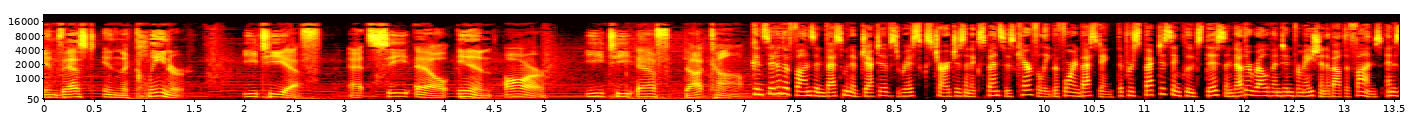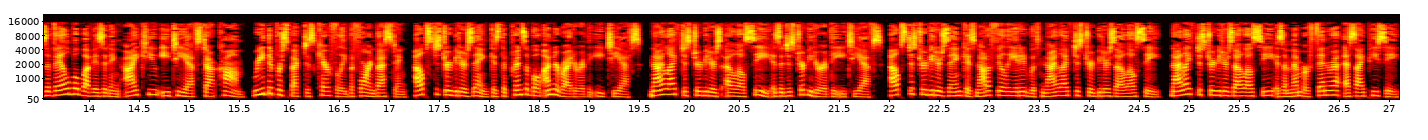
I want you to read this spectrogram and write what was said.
Invest in the cleaner ETF at CLNRETF.com. Consider the fund's investment objectives, risks, charges, and expenses carefully before investing. The prospectus includes this and other relevant information about the funds and is available by visiting IQETFs.com. Read the prospectus carefully before investing. Alps Distributors Inc. is the principal underwriter of the ETFs. NyLife Distributors LLC is a distributor of the ETFs. Alps Distributors Inc. is not affiliated with NyLife Distributors LLC. NyLife Distributors LLC is a member FINRA SIPC.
